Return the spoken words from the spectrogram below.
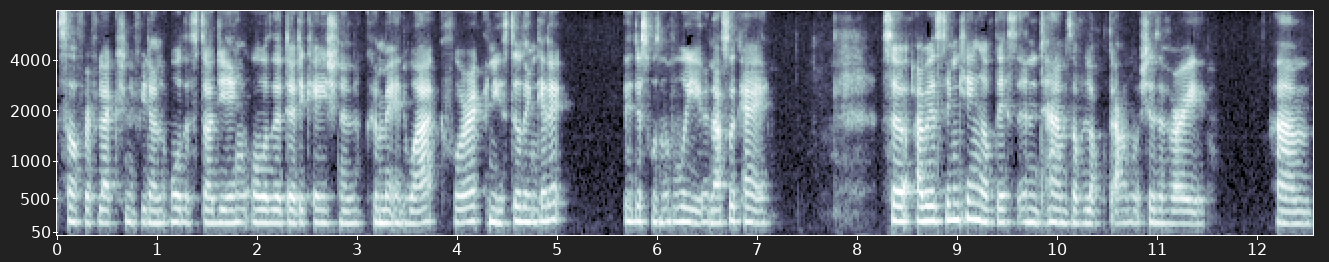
self reflection, if you've done all the studying, all the dedication and committed work for it, and you still didn't get it, it just wasn't for you, and that's okay. So I was thinking of this in terms of lockdown, which is a very um,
